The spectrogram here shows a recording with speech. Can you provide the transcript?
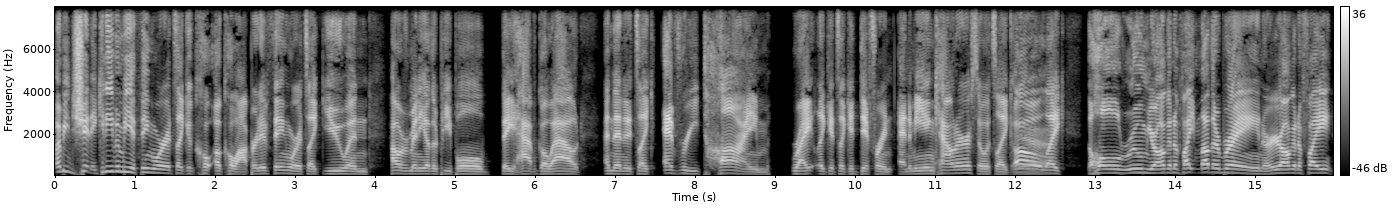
I mean shit it could even be a thing where it's like a, co- a cooperative thing where it's like you and however many other people they have go out and then it's like every time right? Like it's like a different enemy encounter. So it's like oh like the whole room you're all gonna fight mother brain or you're all gonna fight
